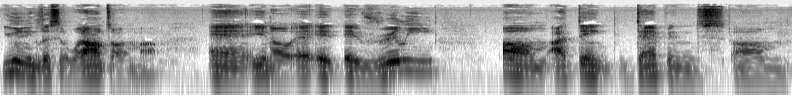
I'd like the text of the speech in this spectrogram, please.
You need to listen to what I'm talking about. And you know, it it, it really, um, I think dampens um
